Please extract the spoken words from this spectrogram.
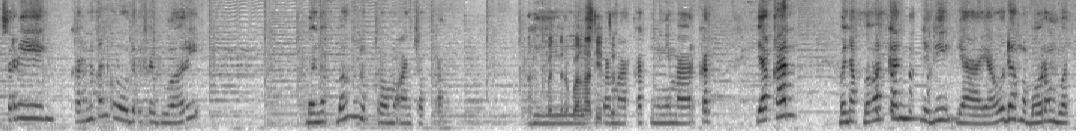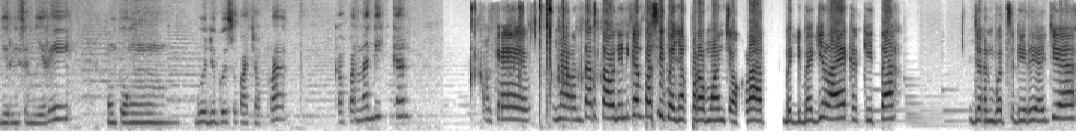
sering, karena kan kalau udah Februari banyak banget promoan coklat Ah, di bener banget itu. supermarket minimarket. Ya kan? Banyak banget kan? Jadi ya ya udah ngeborong buat diri sendiri. Mumpung gue juga suka coklat kapan lagi kan? Oke Mel ntar tahun ini kan pasti banyak promoan coklat bagi-bagi lah ya ke kita. Jangan buat sendiri aja.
